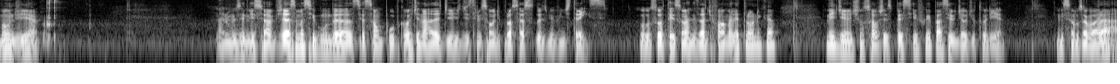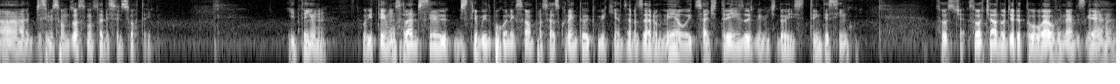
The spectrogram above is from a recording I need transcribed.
Bom dia. Daremos início à 22ª Sessão Pública Ordinária de Distribuição de Processos 2023. Os sorteios são realizados de forma eletrônica, mediante um software específico e passivo de auditoria. Iniciamos agora a distribuição dos assuntos da lista de sorteio. Item 1. O item 1 será distribuído por conexão ao processo 48.500.006873-2022-35, sorteado ao diretor Elvio Neves Guerra,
